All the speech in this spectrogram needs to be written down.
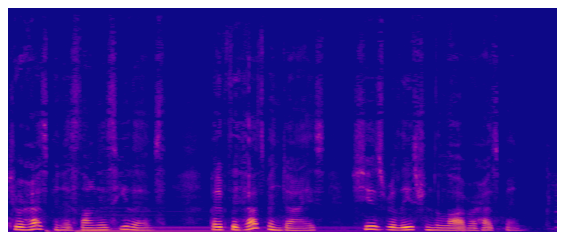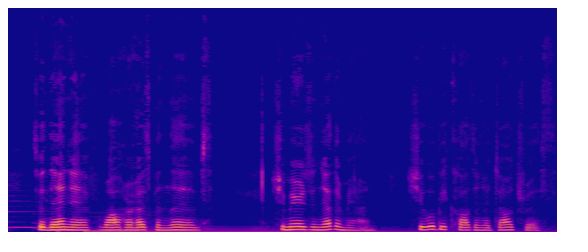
to her husband as long as he lives. But if the husband dies, she is released from the law of her husband. So then, if, while her husband lives, she marries another man, she will be called an adulteress.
